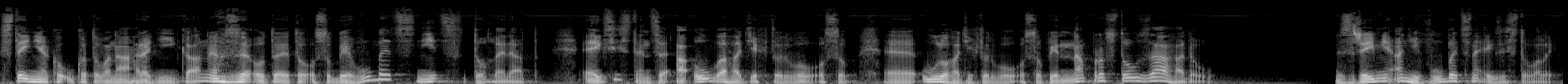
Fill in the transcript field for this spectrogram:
stejně jako u Katova náhradníka, nelze o této osobě vůbec nic dohledat. Existence a úvaha těchto dvou osob, e, úloha těchto dvou osob je naprostou záhadou. Zřejmě ani vůbec neexistovaly.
